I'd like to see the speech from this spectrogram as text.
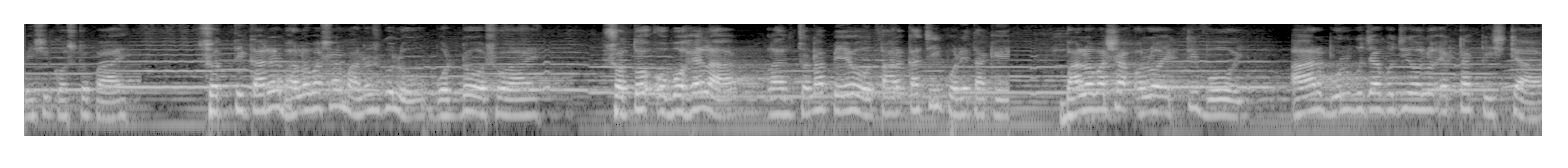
বেশি কষ্ট পায়। সত্যিকারের ভালোবাসার মানুষগুলো বড্ড অসহায়। শত অবহেলা, লাঞ্ছনা পেয়েও তার কাছেই পড়ে থাকে। ভালোবাসা হলো একটি বই আর ভুল বুঝাবুঝি হলো একটা পৃষ্ঠা।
